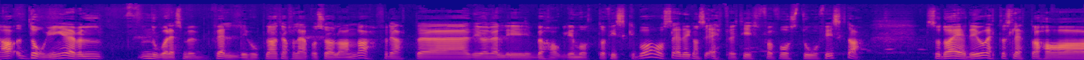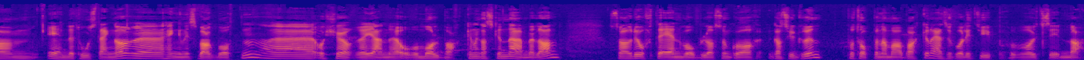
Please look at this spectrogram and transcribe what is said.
Ja, dorging er vel noe av det som er veldig populært, iallfall her på Sørlandet. da, fordi at eh, Det er jo en veldig behagelig måte å fiske på, og så er det ganske effektivt for å få stor fisk. da. Så da er det jo rett og slett å ha én eller to stenger eh, hengende bak båten, eh, og kjøre gjerne over målbakken ganske nærme land. Så har du ofte en wobbler som går ganske grunt på toppen av marbakken, og en som går litt dypere på utsiden. Da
